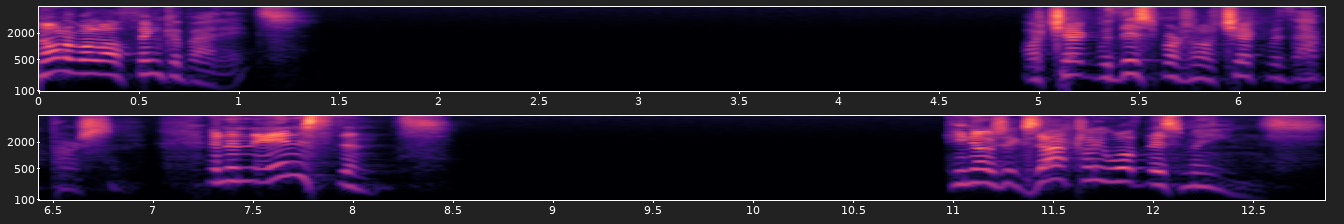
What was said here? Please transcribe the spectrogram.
Not a well, I'll think about it. I'll check with this person, I'll check with that person. In an instant, he knows exactly what this means.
